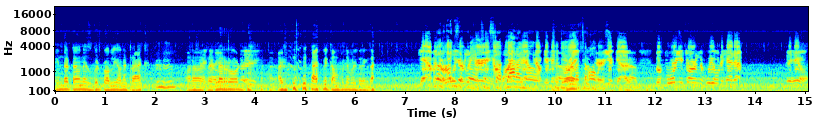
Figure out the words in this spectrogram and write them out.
in the turn is good probably on a track. Mm-hmm. On a Okay, regular guys, road. I don't think I'd be comfortable doing that. Gavin, Like earlier exit ramps and stuff, I like that I that. know Now give me to the do, brakes. like to there you go. Yeah. Before you turn the wheel to head up the hill.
